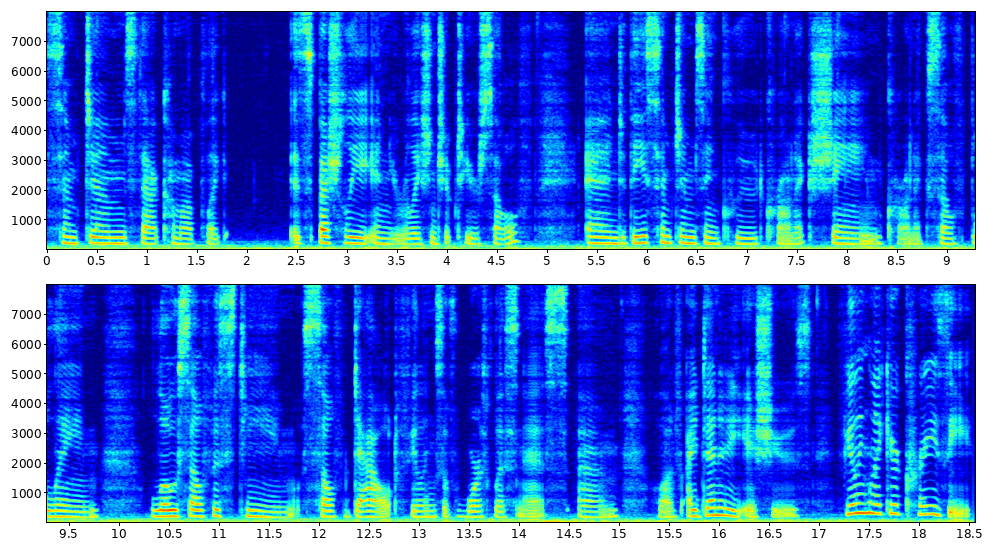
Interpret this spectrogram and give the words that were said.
symptoms that come up, like especially in your relationship to yourself. And these symptoms include chronic shame, chronic self blame, low self esteem, self doubt, feelings of worthlessness, um, a lot of identity issues, feeling like you're crazy,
